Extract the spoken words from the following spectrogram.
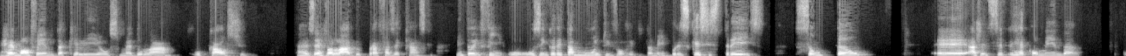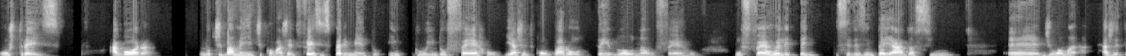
removendo daquele osso medular o cálcio, a reserva lábio para fazer casca. Então, enfim, o, o zinco está muito envolvido também. Por isso que esses três são tão. É, a gente sempre recomenda os três. Agora, ultimamente, como a gente fez experimento incluindo o ferro e a gente comparou tendo ou não o ferro, o ferro ele tem se desempenhado assim é, de uma a gente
